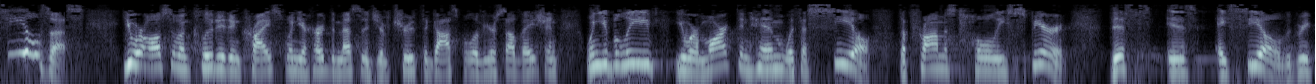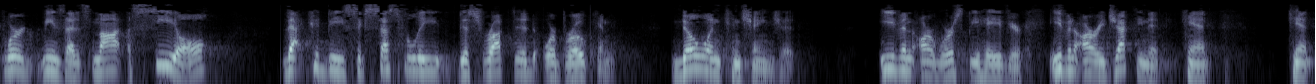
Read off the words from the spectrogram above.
seals us. You were also included in Christ when you heard the message of truth, the gospel of your salvation. When you believed, you were marked in Him with a seal, the promised Holy Spirit. This is a seal. The Greek word means that it's not a seal that could be successfully disrupted or broken. No one can change it. Even our worst behavior, even our rejecting it can't, can't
